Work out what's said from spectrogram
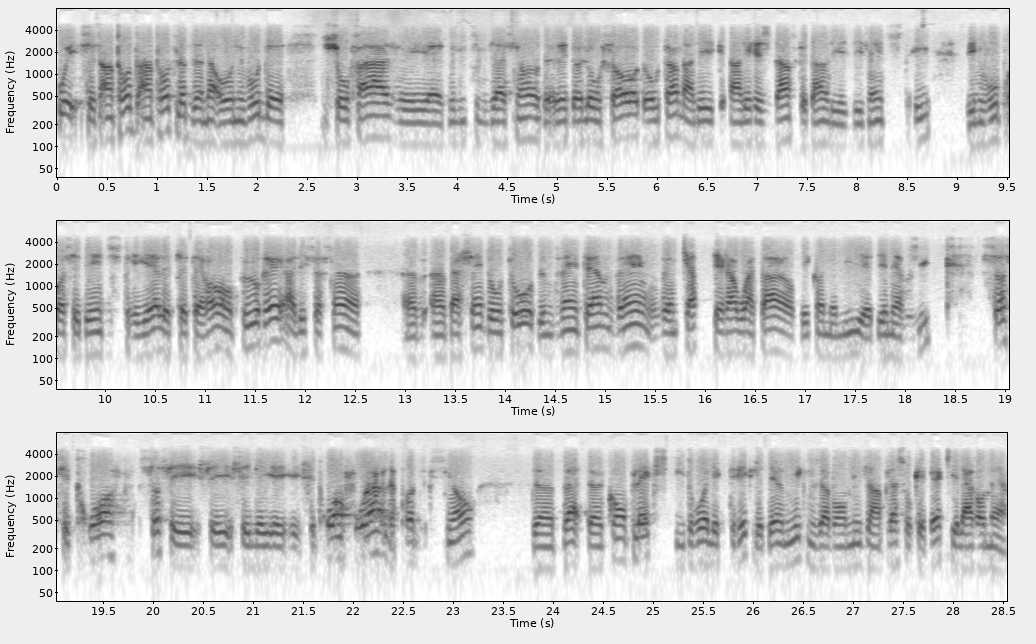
Oui, c'est entre autres, au niveau du chauffage et euh, de l'utilisation de, l'eau chaude, autant dans les résidences que dans les, industries, des nouveaux procédés industriels, etc. On pourrait aller chercher un, un, bassin d'autour d'une vingtaine, 20, 24 TWh d'économie d'énergie. Ça, c'est trois, ça, c'est, c'est, c'est, trois fois la production d'un, d'un complexe hydroélectrique, le dernier que nous avons mis en place au Québec, qui est la Romaine.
